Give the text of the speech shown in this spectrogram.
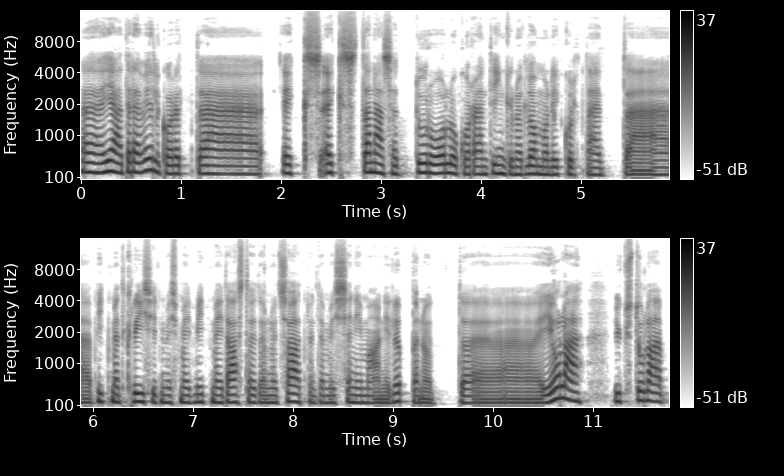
Äh, jaa, tere veel kord, äh, eks, eks tänase turuolukorra on tinginud loomulikult need äh, mitmed kriisid, mis meid mitmeid aastaid on nüüd saatnud ja mis senimaani lõppenud äh, ei ole, üks tuleb,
